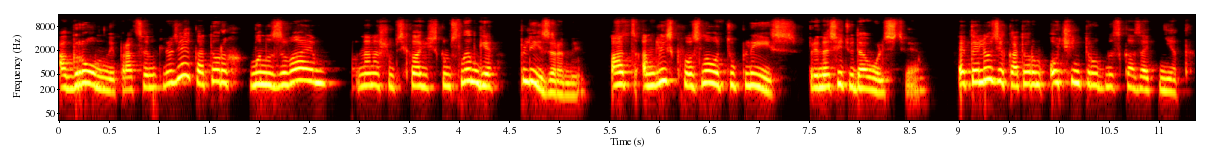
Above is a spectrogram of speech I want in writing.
огромный процент людей, которых мы называем на нашем психологическом сленге плизерами. От английского слова to please – приносить удовольствие. Это люди, которым очень трудно сказать «нет».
